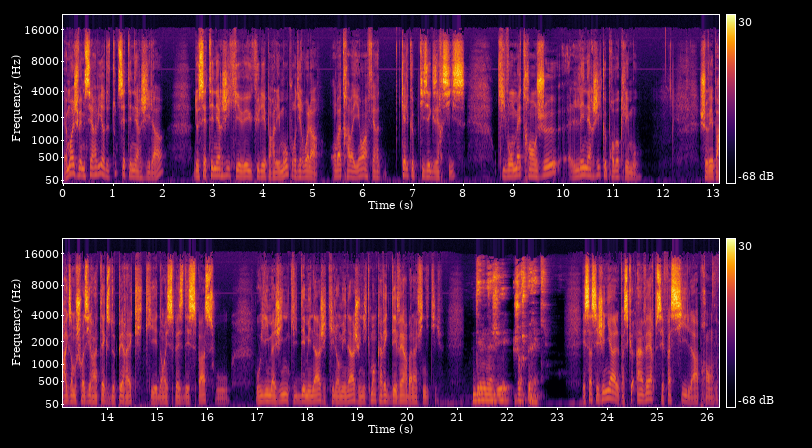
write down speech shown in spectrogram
Et moi, je vais me servir de toute cette énergie-là, de cette énergie qui est véhiculée par les mots, pour dire, voilà, on va travailler, on va faire quelques petits exercices qui vont mettre en jeu l'énergie que provoquent les mots. Je vais par exemple choisir un texte de Pérec qui est dans Espèce d'espace où, où il imagine qu'il déménage et qu'il emménage uniquement qu'avec des verbes à l'infinitif. Déménager, Georges Perec. Et ça, c'est génial, parce qu'un verbe, c'est facile à apprendre.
